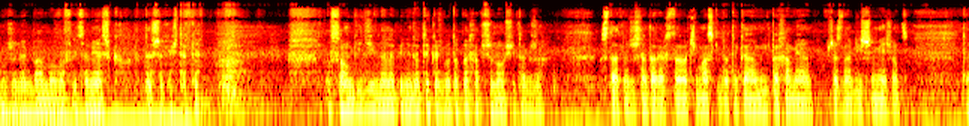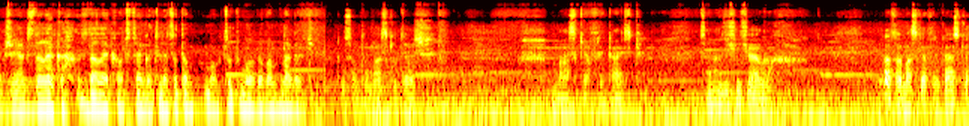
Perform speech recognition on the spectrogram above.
Murzynek bambu w Afryce mieszkał. Tu też jakieś takie posągi dziwne, lepiej nie dotykać, bo to pecha przynosi, także ostatnio dziś na targach staroci maski dotykałem i pecha miałem przez najbliższy miesiąc. Także jak z daleka, z daleka od tego, tyle co tam, co tu mogę wam nagrać. Tu są te maski też. Maski afrykańskie. Cena 10 euro. No to maski afrykańskie,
